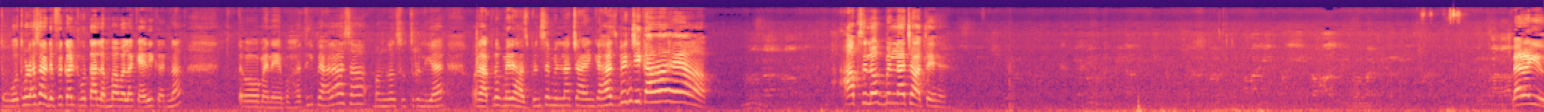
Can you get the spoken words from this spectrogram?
तो वो थोड़ा सा डिफ़िकल्ट होता लंबा वाला कैरी करना। तो मैंने बहुत ही प्यारा सा मंगलसूत्र लिया है और आप लोग मेरे हस्बैंड से मिलना चाहेंगे। हस्बैंड जी, कहाँ हैं आप? आपसे लोग मिलना चाहते हैं। Where are you?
